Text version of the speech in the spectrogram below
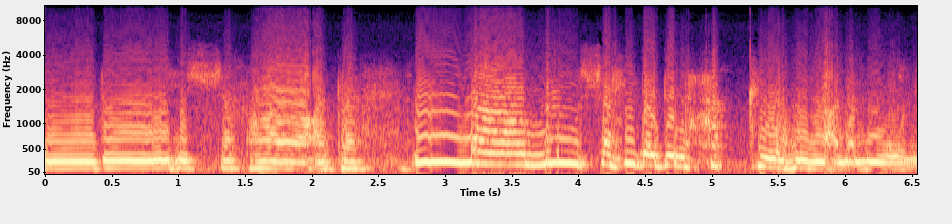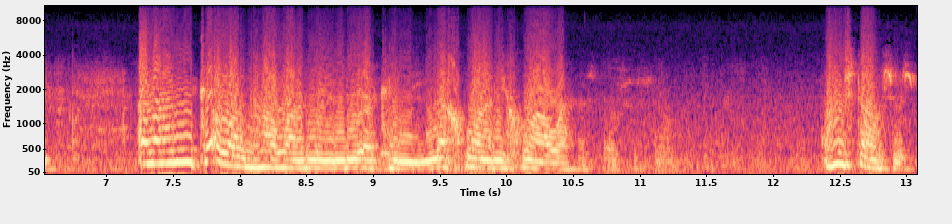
من دونه الشفاعة إلا من شهد بالحق وهم يعلمون. أوانا كأوان هاواريان ليكن لأخواري خواوة هشتا وشش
